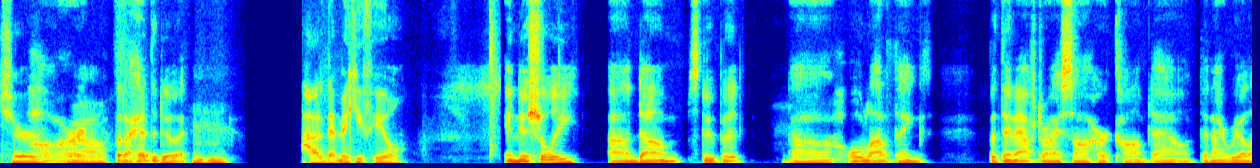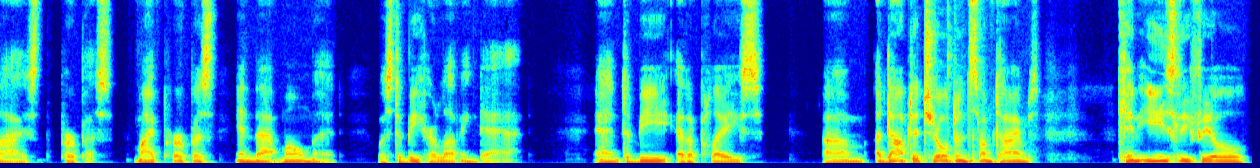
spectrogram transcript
Sure. Hard. Wow. But I had to do it. Mm-hmm. How did that make you feel? Initially, uh, dumb, stupid, a mm-hmm. uh, whole lot of things. But then after I saw her calm down, then I realized the purpose. My purpose in that moment was to be her loving dad and to be at a place. Um, adopted children sometimes can easily feel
